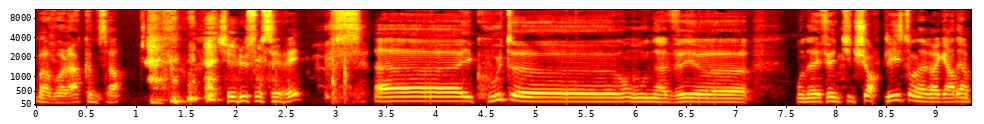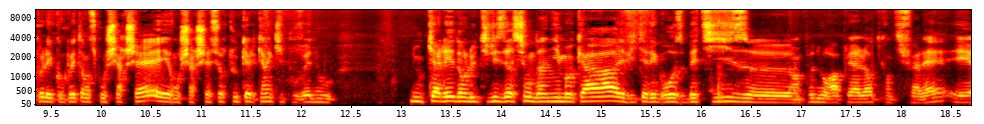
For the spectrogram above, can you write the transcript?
Bah voilà, comme ça. J'ai lu son CV. Euh, écoute, euh, on avait euh, on avait fait une petite shortlist, on avait regardé un peu les compétences qu'on cherchait et on cherchait surtout quelqu'un qui pouvait nous nous caler dans l'utilisation d'un IMOCA, éviter les grosses bêtises, un peu nous rappeler à l'ordre quand il fallait. Et,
